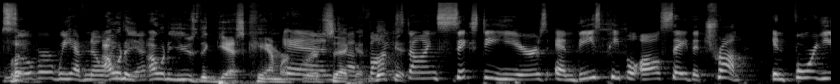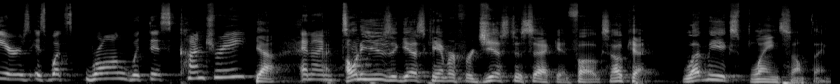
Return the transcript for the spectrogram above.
sober, we have no I want idea. I want to use the guest camera and for a second. Uh, Look at Feinstein, 60 years, and these people all say that Trump in four years is what's wrong with this country. yeah. And I'm I want to use the guest camera for just a second, folks. Okay, let me explain something.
